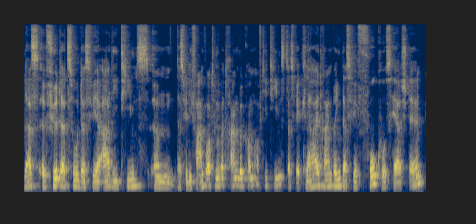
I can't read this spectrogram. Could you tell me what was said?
das äh, führt dazu, dass wir A, die Teams, ähm, dass wir die Verantwortung übertragen bekommen auf die Teams, dass wir Klarheit reinbringen, dass wir Fokus herstellen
